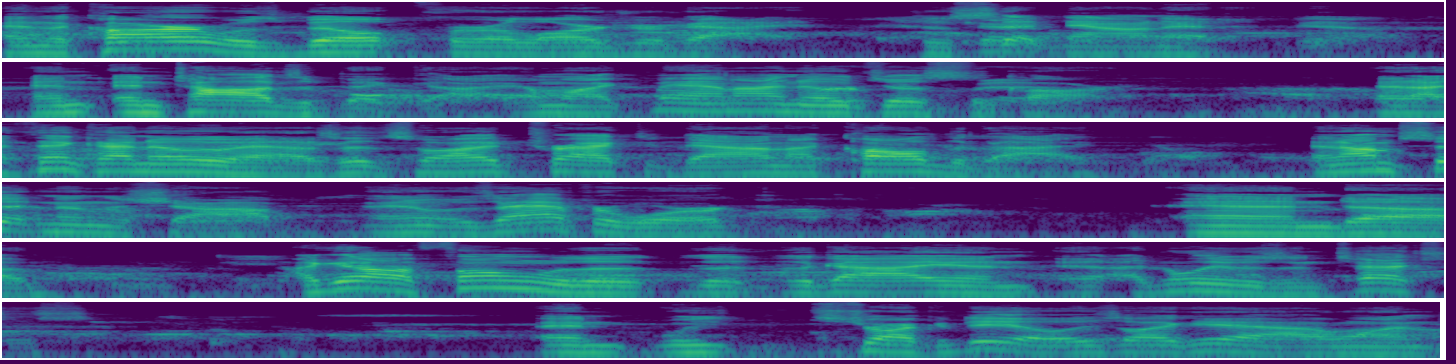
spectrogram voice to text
and the car was built for a larger guy to sit down in it. Yeah. And and Todd's a big guy. I'm like, man, I know just the car, and I think I know who has it. So I tracked it down. I called the guy, and I'm sitting in the shop, and it was after work, and uh, I get off the phone with the, the, the guy, and I believe it was in Texas, and we struck a deal. He's like, yeah, I want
